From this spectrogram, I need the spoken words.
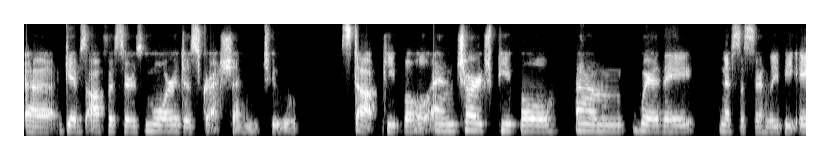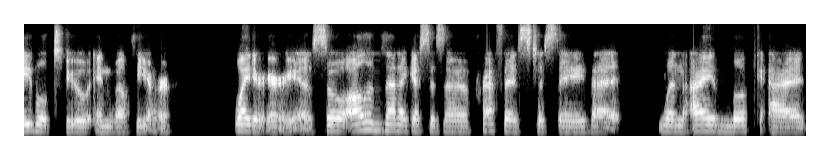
uh, gives officers more discretion to stop people and charge people um, where they necessarily be able to in wealthier, whiter areas. So, all of that, I guess, is a preface to say that when I look at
